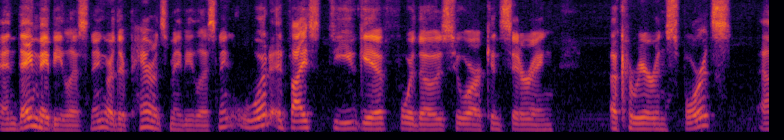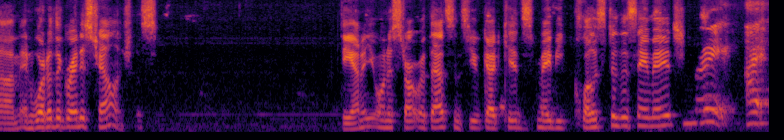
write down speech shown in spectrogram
and they may be listening or their parents may be listening, what advice do you give for those who are considering a career in sports? Um, and what are the greatest challenges? Deanna, you want to start with that since you've got kids maybe close to the same age? Right. I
